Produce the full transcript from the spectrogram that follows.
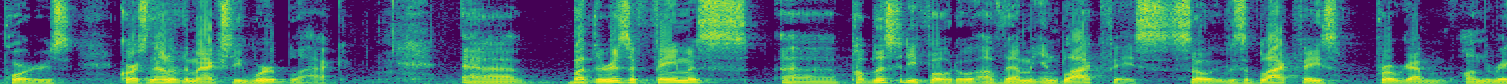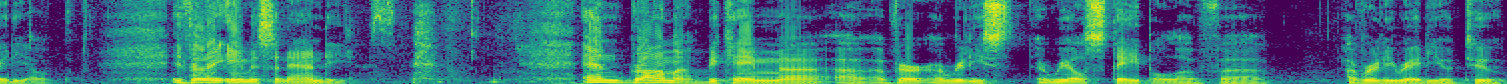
porters. Of course, none of them actually were black, uh, but there is a famous uh, publicity photo of them in blackface. So it was a blackface program on the radio. It's very Amos and Andy. and drama became uh, a, a, very, a really a real staple of of early radio too.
